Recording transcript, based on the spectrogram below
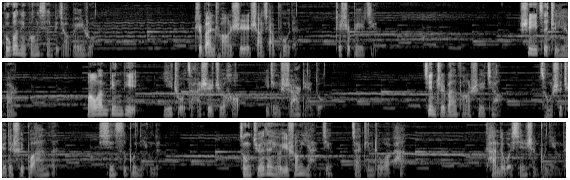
不过那光线比较微弱。值班床是上下铺的，这是背景。是一次值夜班，忙完病历、医嘱、杂事之后，已经十二点多。进值班房睡觉，总是觉得睡不安稳，心思不宁的，总觉得有一双眼睛在盯着我看。看得我心神不宁的。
